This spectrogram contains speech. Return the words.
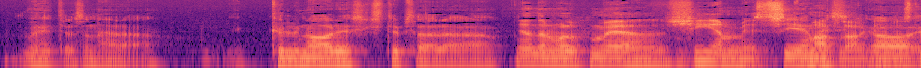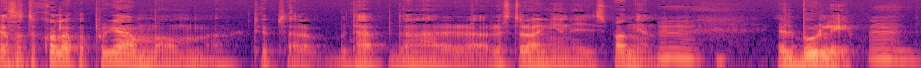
Vad heter det, sån här äh, kulinarisk, typ så här Ja, när de håller på med kemisk, kemisk. matlagning. Ja, jag satt och kollade på ett program om typ så här, det här, den här restaurangen i Spanien. Mm, El Bulli. mm.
